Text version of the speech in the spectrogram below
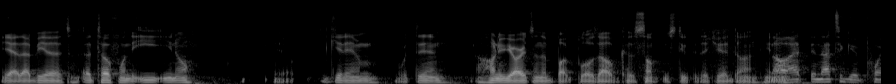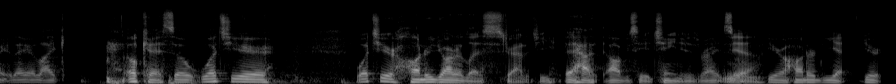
Yeah, that'd be a, a tough one to eat. You know, Yep. get him within hundred yards and the buck blows out because something stupid that you had done. You no, know, I, and that's a good point there. Like, okay, so what's your what's your hundred yard or less strategy? It has obviously it changes, right? So Yeah. You're a hundred. Yeah. You're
